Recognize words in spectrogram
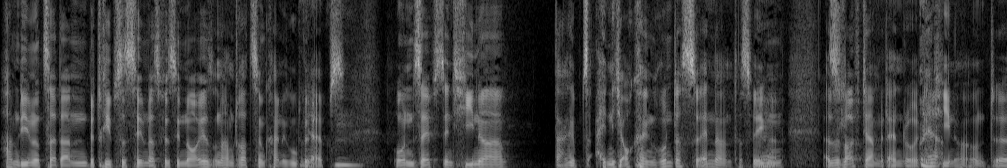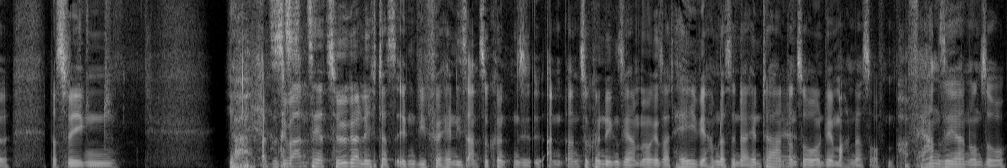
haben die Nutzer dann ein Betriebssystem, das für sie neu ist und haben trotzdem keine Google Apps. Mhm. Und selbst in China da gibt es eigentlich auch keinen Grund, das zu ändern. Deswegen, ja. also es läuft ja mit Android ja. in China und äh, deswegen ja, also sie also, waren sehr zögerlich, das irgendwie für Handys anzukündigen. An, anzukündigen. Sie haben immer gesagt, hey, wir haben das in der Hinterhand ja. und so und wir machen das auf ein paar Fernsehern und so.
